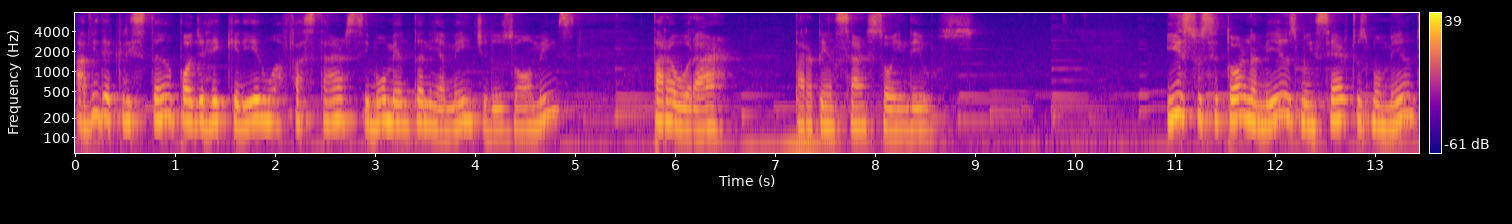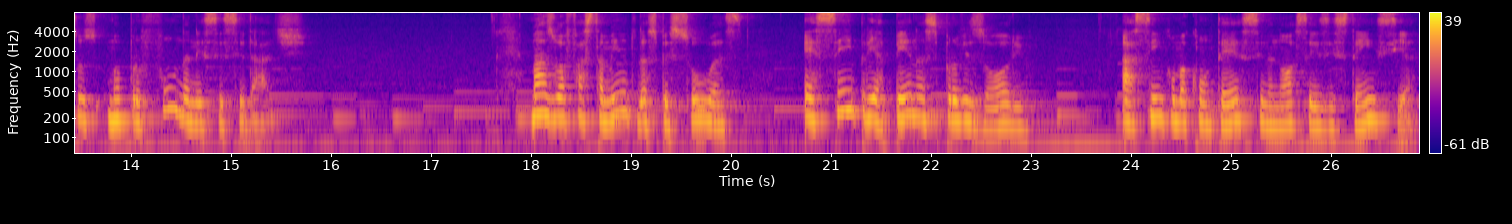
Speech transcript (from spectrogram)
A vida cristã pode requerer um afastar-se momentaneamente dos homens para orar, para pensar só em Deus. Isso se torna mesmo em certos momentos uma profunda necessidade. Mas o afastamento das pessoas é sempre apenas provisório, assim como acontece na nossa existência,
